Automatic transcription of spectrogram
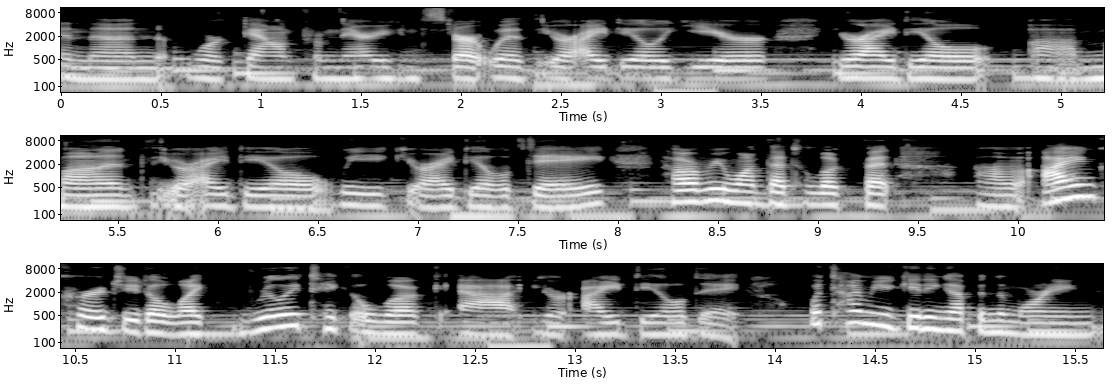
and then work down from there. You can start with your ideal year, your ideal uh, month, your ideal week, your ideal day, however you want that to look. But um, I encourage you to like really take a look at your ideal day it what time are you getting up in the morning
